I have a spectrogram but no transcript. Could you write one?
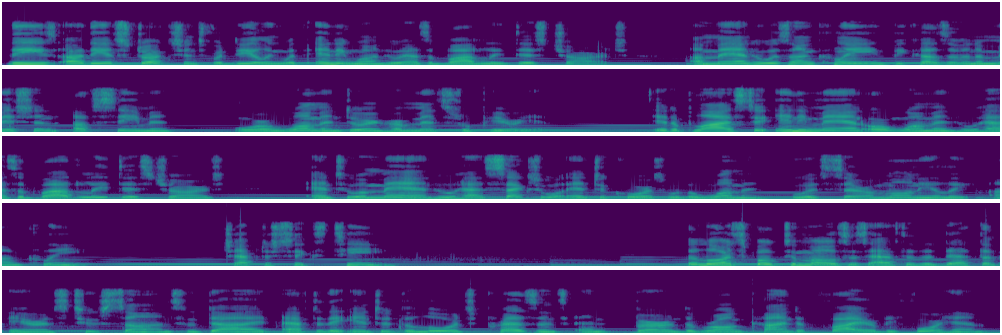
These are the instructions for dealing with anyone who has a bodily discharge a man who is unclean because of an emission of semen, or a woman during her menstrual period. It applies to any man or woman who has a bodily discharge and to a man who has sexual intercourse with a woman who is ceremonially unclean. Chapter 16 the Lord spoke to Moses after the death of Aaron's two sons, who died after they entered the Lord's presence and burned the wrong kind of fire before him.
